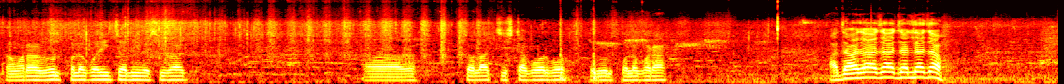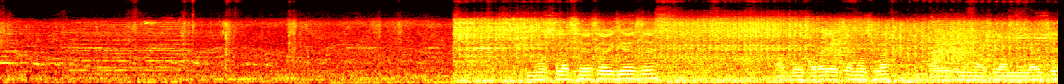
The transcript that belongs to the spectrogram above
তো আমরা রুল ফলো করেই চলি বেশিরভাগ। আর চলার চেষ্টা করব, রুল ফলো করা আজা আজা আজা জলদি আ যাও। মশলা শেষ হয়ে গিয়েছে। আর দই করাই আছে মশলা। আর এখানে মশলা মিলাইছে।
